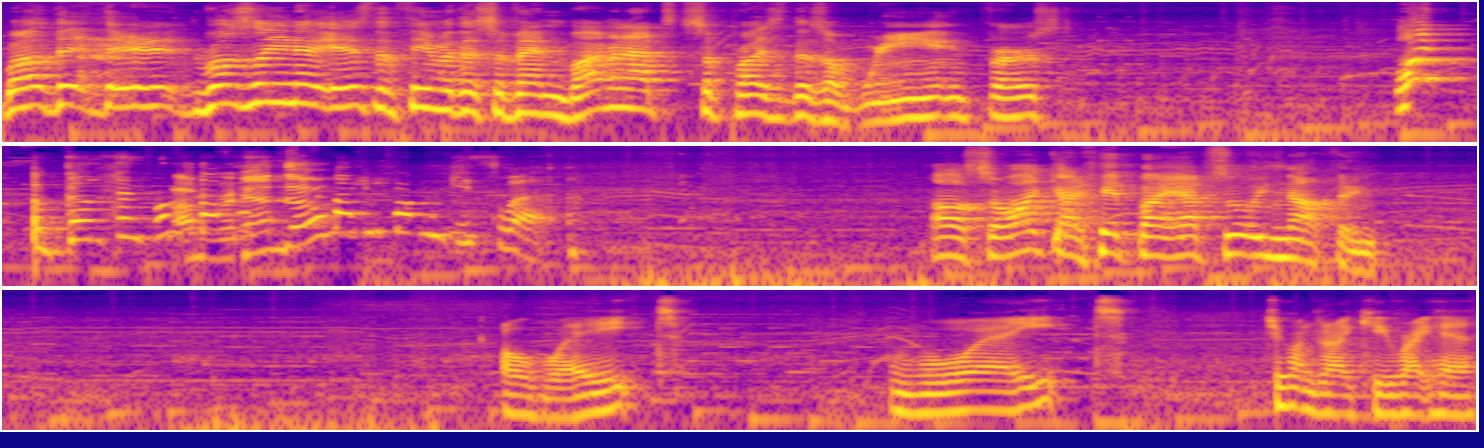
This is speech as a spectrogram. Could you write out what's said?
Well, the, the, Rosalina is the theme of this event. Why am I not surprised that there's a wing first? What? Because it's I'm random? my funky sweat. Oh, so I got hit by absolutely nothing. Oh, wait. Wait. 200 IQ right here.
